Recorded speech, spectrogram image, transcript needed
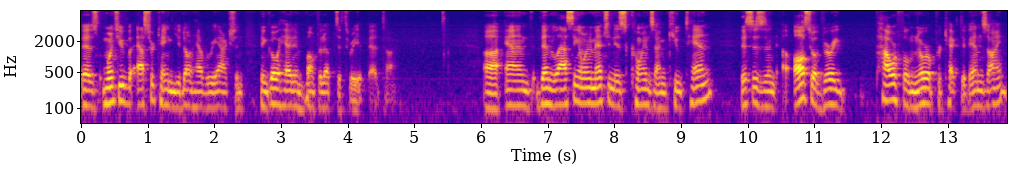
As once you've ascertained you don't have a reaction, then go ahead and bump it up to three at bedtime. Uh, and then the last thing I want to mention is coenzyme Q10. This is an, also a very powerful neuroprotective enzyme.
